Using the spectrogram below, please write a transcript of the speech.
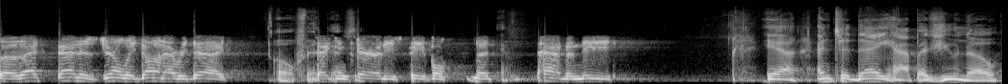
So that that is generally done every day. Oh, fantastic. taking care of these people that have a need. Yeah, and today, Hap, as you know,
